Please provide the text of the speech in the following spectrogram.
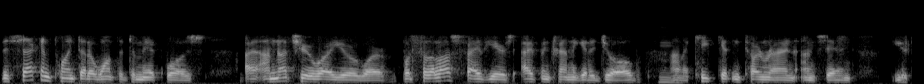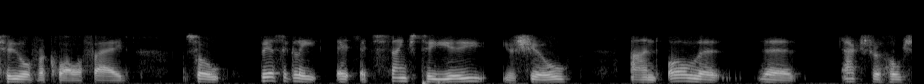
The second point that I wanted to make was I, I'm not sure where you were, but for the last five years, I've been trying to get a job, hmm. and I keep getting turned around and saying, You're too overqualified. So basically, it, it's thanks to you, your show, and all the, the extra hosts,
